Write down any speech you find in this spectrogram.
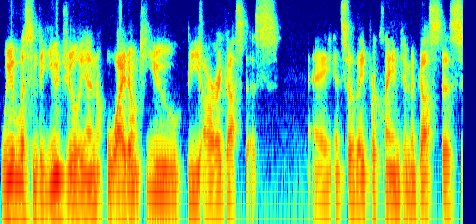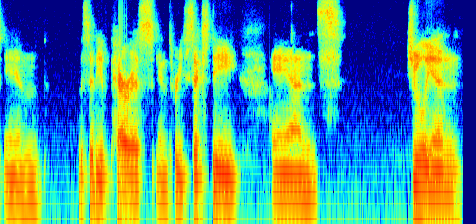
We listen to you, Julian. Why don't you be our Augustus? Okay? And so they proclaimed him Augustus in the city of Paris in 360. And Julian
